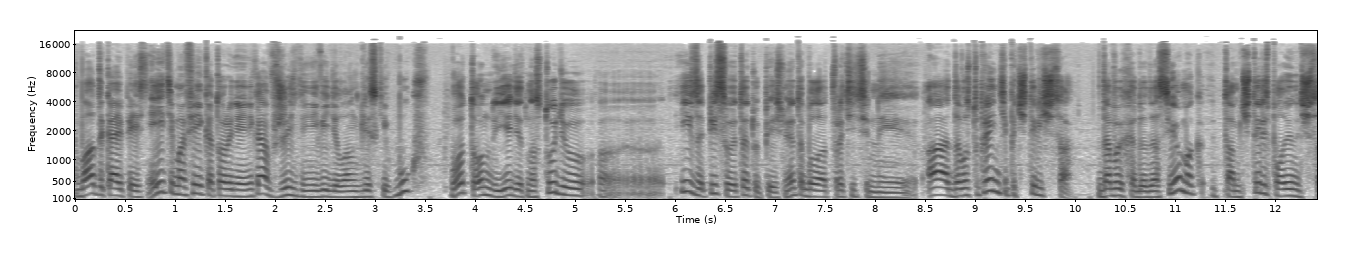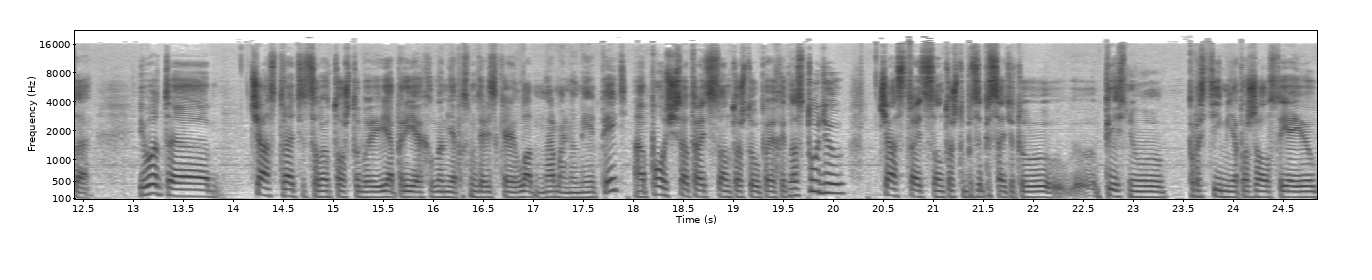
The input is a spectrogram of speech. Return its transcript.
Была такая песня. И Тимофей, который наверняка в жизни не видел английских букв, вот он едет на студию э, и записывает эту песню. Это было отвратительные... А до выступления типа 4 часа. До выхода, до съемок там 4,5 часа. И вот э, час тратится на то, чтобы я приехал, на меня посмотрели, сказали, ладно, нормально умеет петь. А полчаса тратится на то, чтобы поехать на студию. Час тратится на то, чтобы записать эту э, песню прости меня, пожалуйста, я ее,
